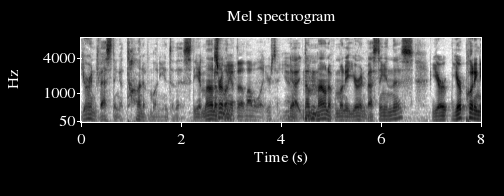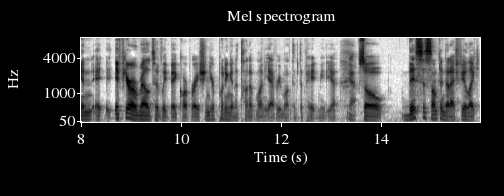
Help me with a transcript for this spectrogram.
you're investing a ton of money into this. The amount of certainly money at the level that you're saying yeah, yeah the mm-hmm. amount of money you're investing in this you're you're putting in i- i- if you're a relatively big corporation you're putting in a ton of money every month into paid media. Yeah. so this is something that i feel like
